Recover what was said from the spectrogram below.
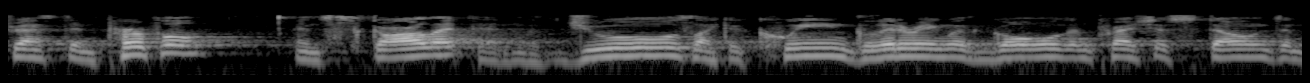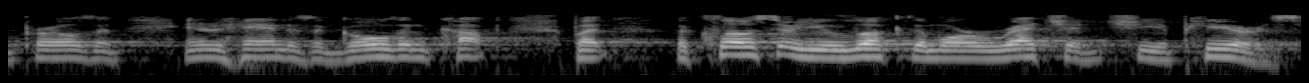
dressed in purple and scarlet and with jewels like a queen glittering with gold and precious stones and pearls and in her hand is a golden cup. But the closer you look, the more wretched she appears.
